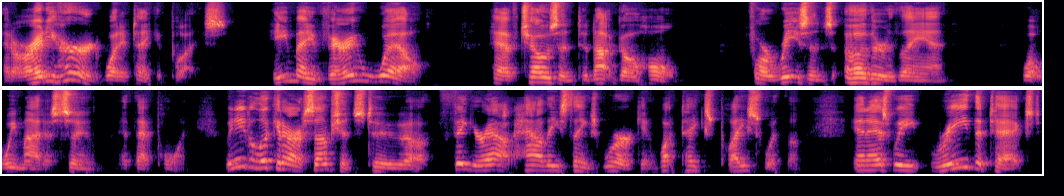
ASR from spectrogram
had already heard what had taken place he may very well have chosen to not go home for reasons other than what we might assume at that point. We need to look at our assumptions to uh, figure out how these things work and what takes place with them. And as we read the text,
